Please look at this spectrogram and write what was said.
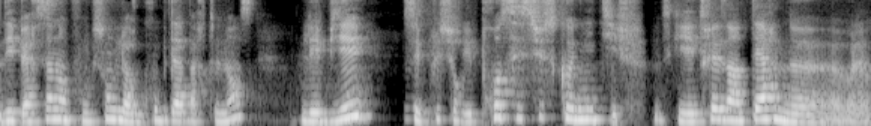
des personnes en fonction de leur groupe d'appartenance. Les biais, c'est plus sur les processus cognitifs, ce qui est très interne voilà,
